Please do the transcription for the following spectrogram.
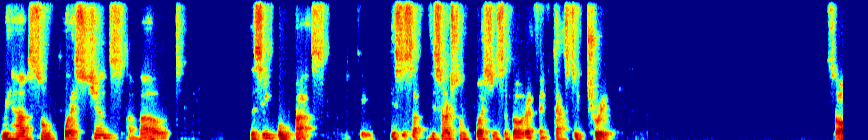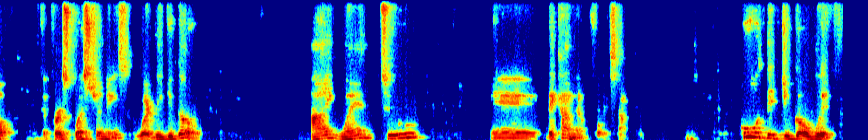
We have some questions about the simple past. Okay, this is a, these are some questions about a fantastic trip. So the first question is, where did you go? I went to uh, the Cameron, for example. Who did you go with?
